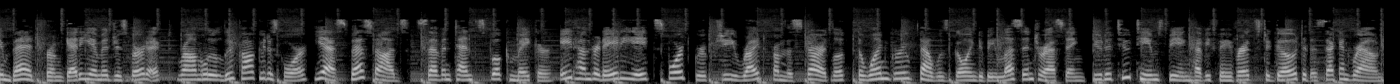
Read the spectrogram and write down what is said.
Embed from Getty Images verdict, Romelu Lukaku to score, yes best odds, 7 tenths bookmaker, 888 Sport Group G right from the start looked the one group that was going to be less interesting, due to two teams being heavy favorites to go to the second round.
